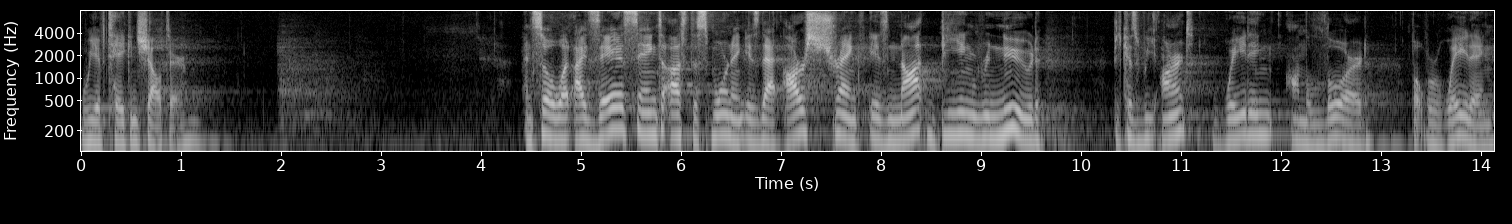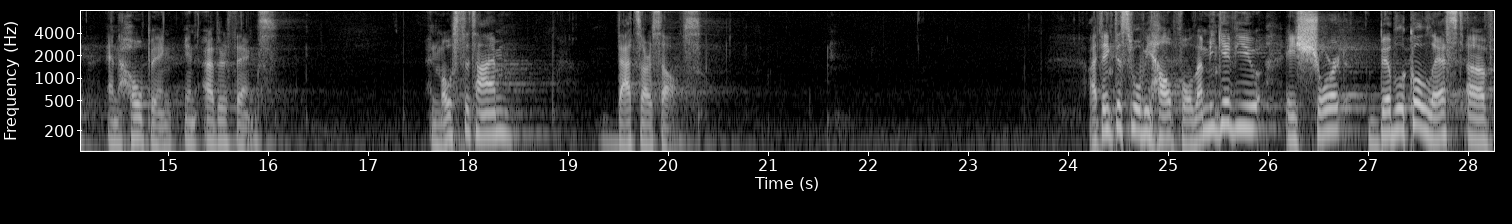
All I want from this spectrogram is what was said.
we have taken shelter. And so, what Isaiah is saying to us this morning is that our strength is not being renewed because we aren't waiting on the Lord, but we're waiting and hoping in other things. And most of the time, that's ourselves. I think this will be helpful. Let me give you a short biblical list of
